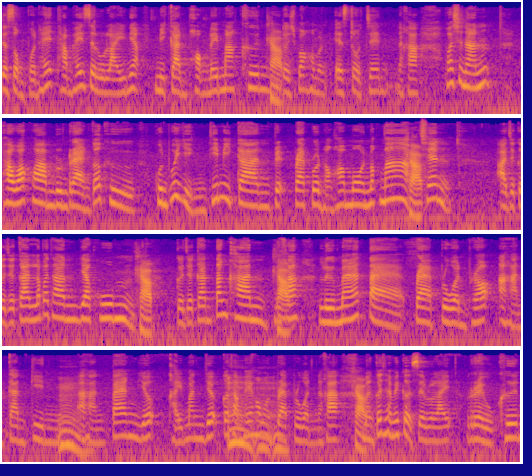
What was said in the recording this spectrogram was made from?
จะส่งผลให้ทำให้เซลลูไลท์เนี่ยมีการพองได้มากขึ้น ครับ โดยเฉพาะฮอร์โมนเอสโตรเจนนะคะเพราะฉะนั้นภาวะความรุนแรงก็คือ คุณผู้หญิงที่มีการแปรปรวนของฮอร์โมนมากครับ ๆ เช่น อาจจะเกิดจากการรับประทานยาคุม ครับ เกิดจากการตั้งครรภ์นะครัคะบหรือแม้แต่แปรปรวน เพราะอาหารการกินอืมอาหารแป้งเยอะไขมันเยอะก็ทำให้อืมฮอร์โมนอืมแปรปรวนนะคะ ครับ มันก็จะทำให้เกิดเซลลูไลท์เร็วขึ้น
